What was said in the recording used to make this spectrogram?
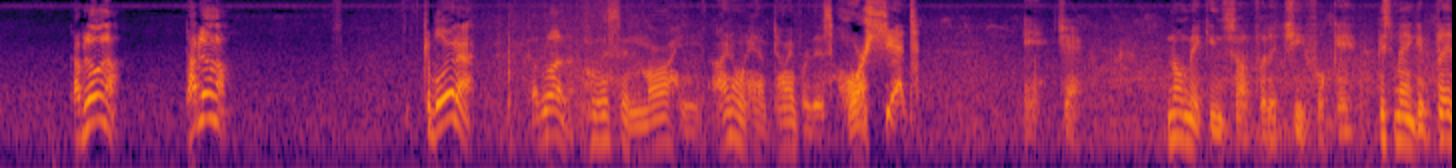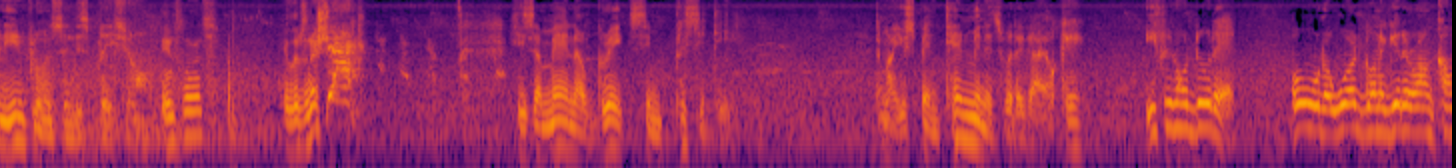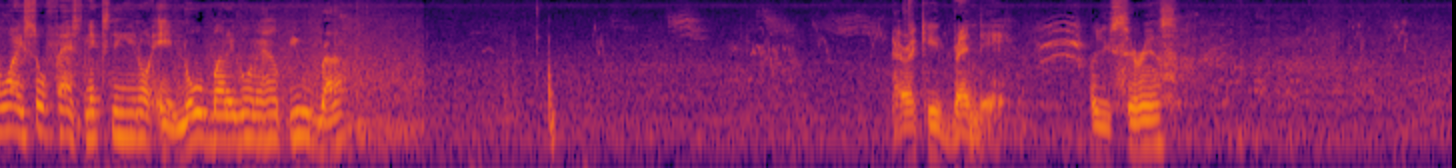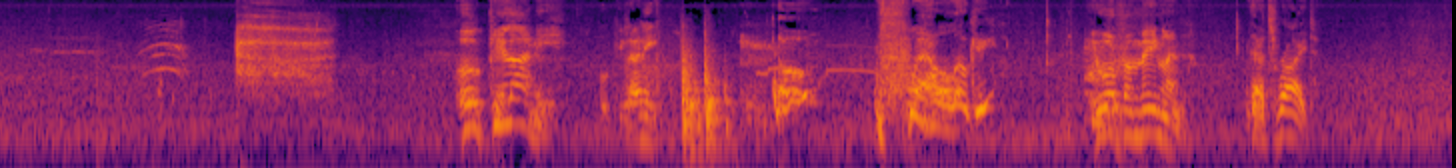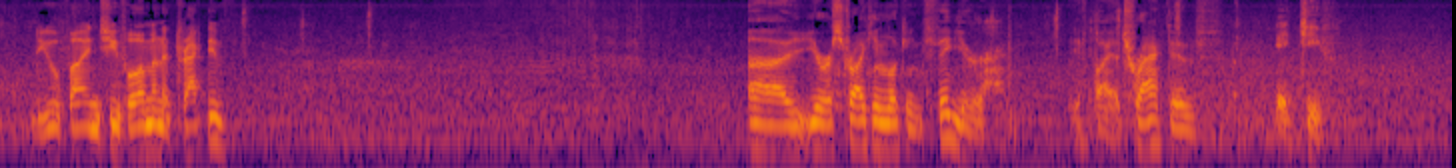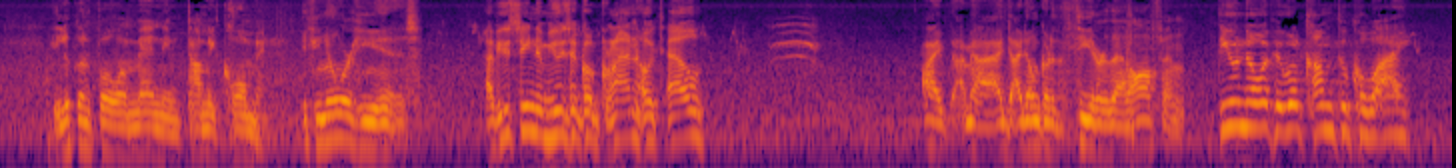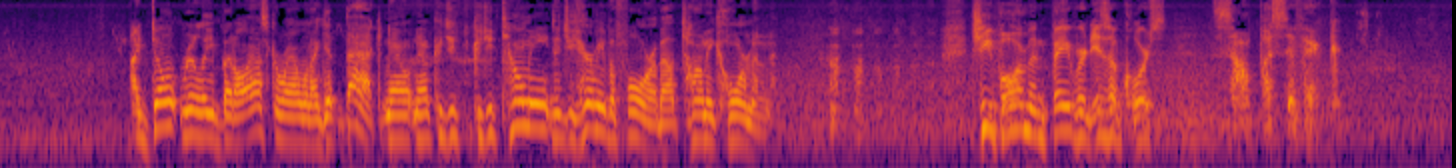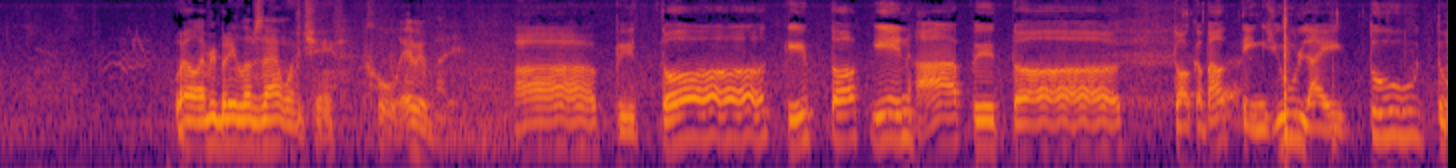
Kabluna. Kabluna. Kabluna. Cabrona. Listen, Mahi, I don't have time for this horse shit. Hey, Jack. No make insult for the chief, okay? This man get plenty influence in this place, you know. Influence? He lives in a shack! He's a man of great simplicity. Come on, you spend 10 minutes with a guy, okay? If you don't do that, oh, the word gonna get around Kauai so fast, next thing you know, ain't nobody gonna help you, brother. Parakeet brandy. Are you serious? Ukilani. Ukilani. Oh, well, Loki. You are from mainland. That's right. Do you find Chief Orman attractive? Uh, you're a striking looking figure. If by attractive. Hey, Chief. He looking for a man named Tommy Coleman. If you know where he is, Have you seen the musical Grand Hotel? I, I mean, I, I don't go to the theater that often. Do you know if he will come to Kauai? I don't really, but I'll ask around when I get back. Now, now, could you could you tell me? Did you hear me before about Tommy Korman? Chief Orman favorite is, of course, South Pacific. Well, everybody loves that one, Chief. Oh, everybody. Happy talk, keep talking happy talk. Talk about things you like to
